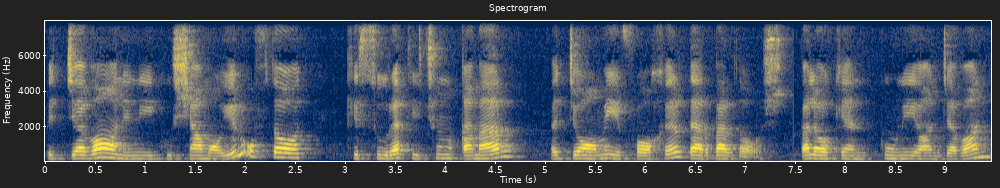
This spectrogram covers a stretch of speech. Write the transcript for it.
به جوان نیکو شمایل افتاد که صورتی چون قمر و جامه فاخر در بر داشت. ولکن گونه آن جوان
